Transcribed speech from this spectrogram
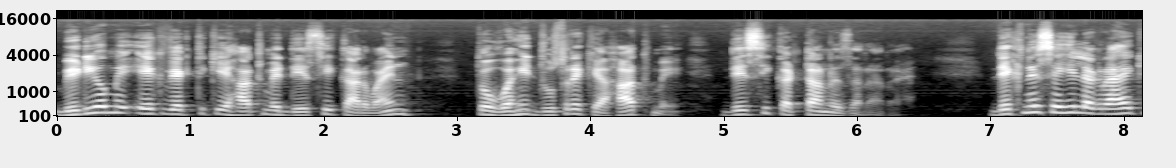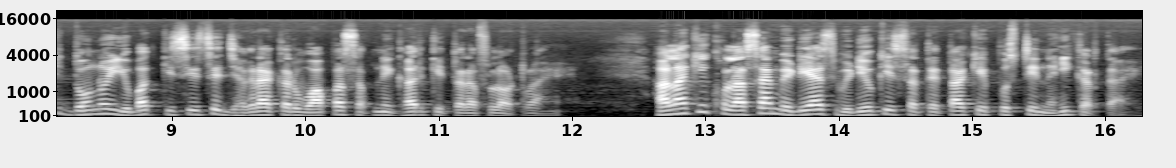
वीडियो में एक व्यक्ति के हाथ में देसी कार्बाइन तो वहीं दूसरे के हाथ में देसी कट्टा नज़र आ रहा है। देखने से ही लग रहा है कि दोनों युवक किसी से झगड़ा कर वापस अपने घर की तरफ़ लौट रहे हैं। हालाँकि खुलासा मीडिया इस वीडियो की सत्यता की पुष्टि नहीं करता है।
